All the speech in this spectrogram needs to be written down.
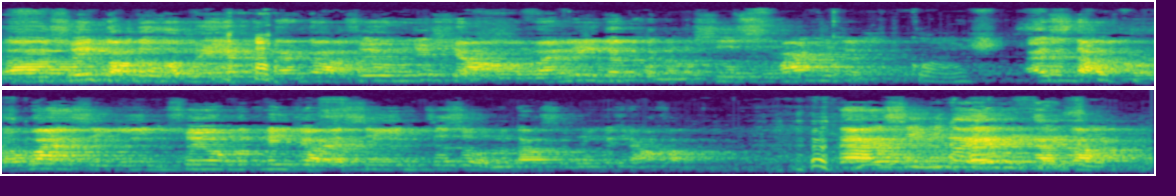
呃，所以搞得我们也很尴尬。所以我们就想，我们另一个可能是 Smartisan，S 打头的 One 是一，所以我们可以叫 S 一，这是我们当时的一个想法。但 S 一呢也很尴尬。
